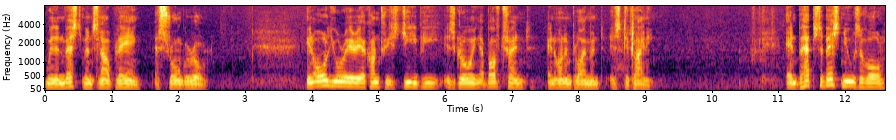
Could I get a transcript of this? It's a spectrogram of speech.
with investments now playing a stronger role. In all euro area countries, GDP is growing above trend and unemployment is declining. And perhaps the best news of all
